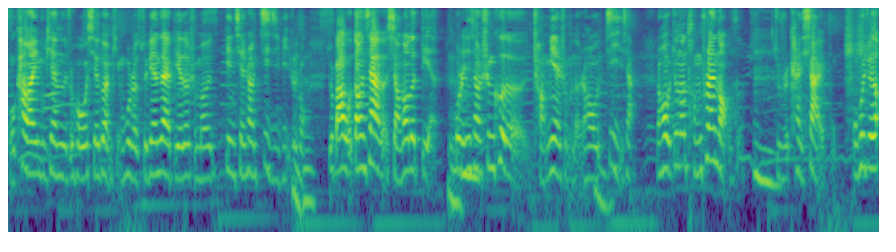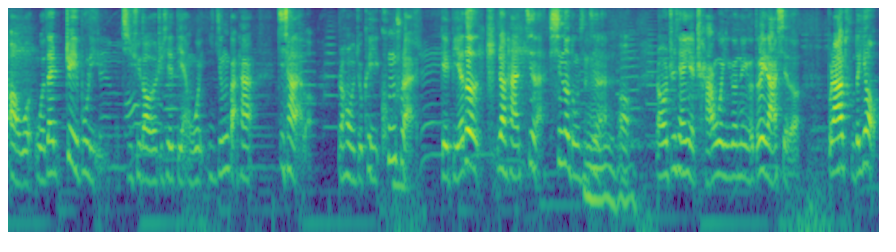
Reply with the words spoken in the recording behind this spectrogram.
我看完一部片子之后，我写短评或者随便在别的什么便签上记几笔，这种就把我当下的想到的点或者印象深刻的场面什么的，然后记一下，然后我就能腾出来脑子，嗯，就是看下一步，我会觉得啊，我我在这一部里汲取到的这些点，我已经把它记下来了，然后我就可以空出来给别的让它进来新的东西进来，嗯，然后之前也查过一个那个德里达写的柏拉图的药。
